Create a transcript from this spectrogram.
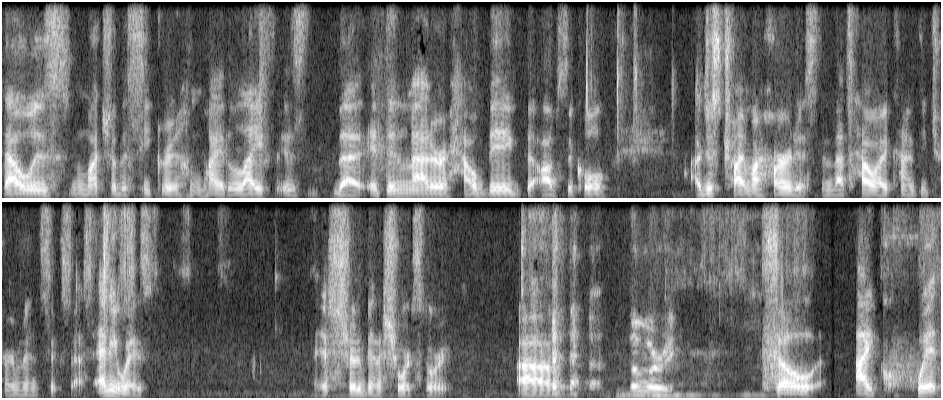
that was much of the secret of my life is that it didn't matter how big the obstacle I just try my hardest, and that's how I kind of determine success. Anyways, it should have been a short story. Um, Don't worry. So I quit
